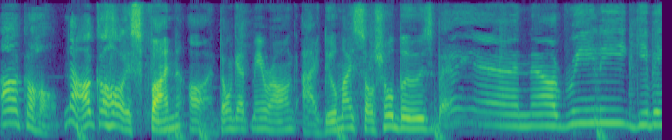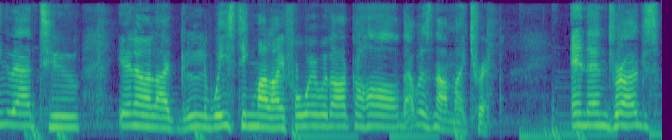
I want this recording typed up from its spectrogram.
Alcohol. No, alcohol is fun. Oh, don't get me wrong. I do my social booze, but yeah, no, really giving that to, you know, like wasting my life away with alcohol, that was not my trip. And then drugs?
